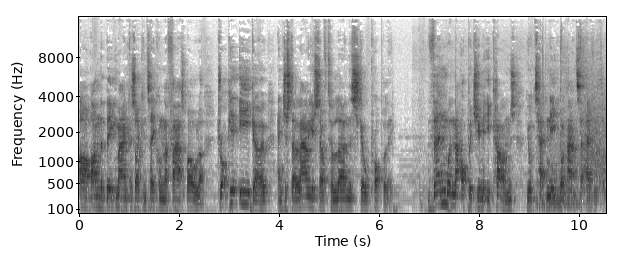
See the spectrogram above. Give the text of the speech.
oh, I'm the big man because I can take on the fast bowler. Drop your ego and just allow yourself to learn the skill properly. Then when that opportunity comes, your technique will answer everything.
